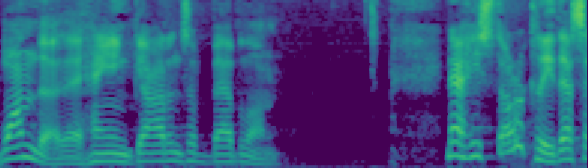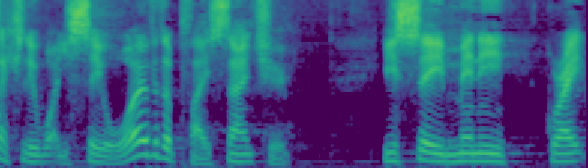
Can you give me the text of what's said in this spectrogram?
wonder, the hanging gardens of Babylon. Now, historically, that's actually what you see all over the place, don't you? You see many great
